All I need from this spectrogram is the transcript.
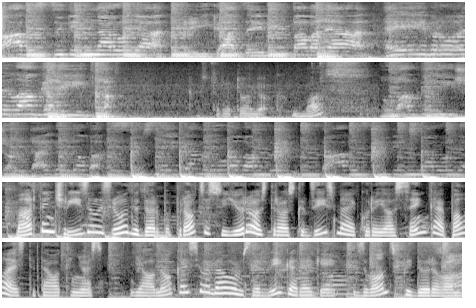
tādus citiem narodā, prīkā dzīvi pavadāt, ej, broļi, latgalī. Tur ir toļāk. Bas. Mārtiņš Rīzelis roda darba procesu Jurostrauska dzīsmē, kura jau senkai palaisti tautiņos. Jaunākais jo devums ir Rīga Regija Zvons Pidurovam.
